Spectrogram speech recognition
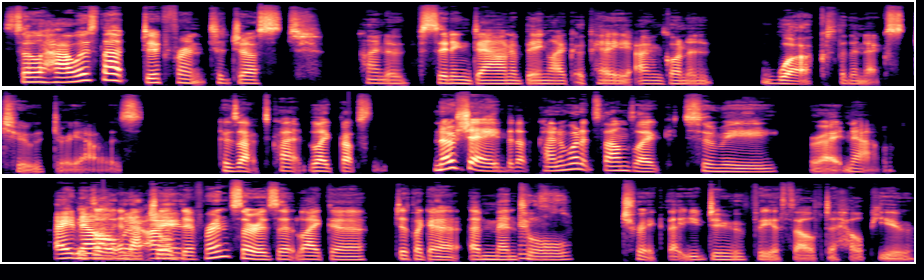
So, how is that different to just kind of sitting down and being like, okay, I'm going to work for the next two, three hours? Because that's kind of like, that's no shade, but that's kind of what it sounds like to me right now. I know is it an actual I, difference or is it like a just like a, a mental trick that you do for yourself to help you?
